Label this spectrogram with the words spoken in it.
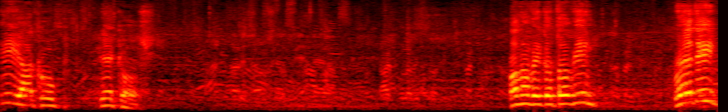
I Jakub Piekosz. Panowie gotowi? Ready?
